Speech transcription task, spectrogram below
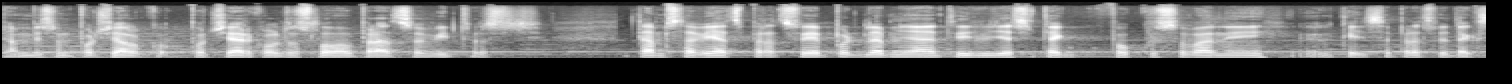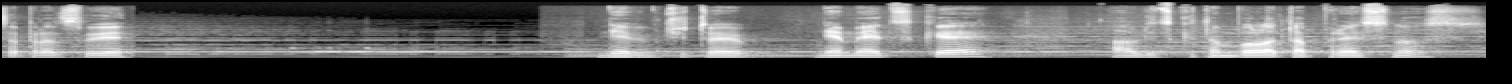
tam by som počiarkol, počiarkol to slovo pracovitosť tam sa viac pracuje podľa mňa, tí ľudia sú tak fokusovaní, keď sa pracuje, tak sa pracuje. Neviem, či to je nemecké, ale vždycky tam bola tá presnosť.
